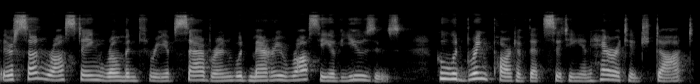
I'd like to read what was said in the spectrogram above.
Their son Rostaing Roman III of Sabran would marry Rossi of Uzes, who would bring part of that city and heritage dot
